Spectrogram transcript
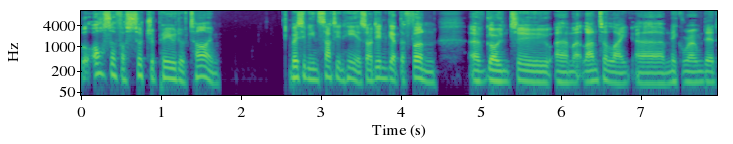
but also for such a period of time basically been sat in here so i didn't get the fun of going to um, atlanta like um, nick roome did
